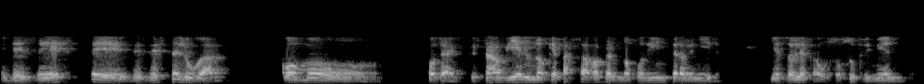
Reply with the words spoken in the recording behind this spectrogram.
desde, este, desde este lugar como, o sea, estaba viendo qué pasaba, pero no podía intervenir. Y eso le causó sufrimiento.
